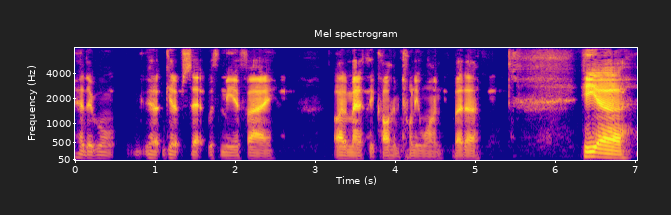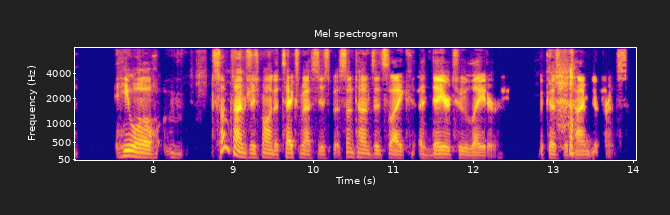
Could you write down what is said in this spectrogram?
Heather won't get- upset with me if I automatically call him 21, but uh, he uh, he will sometimes respond to text messages, but sometimes it's like a day or two later because the time difference.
